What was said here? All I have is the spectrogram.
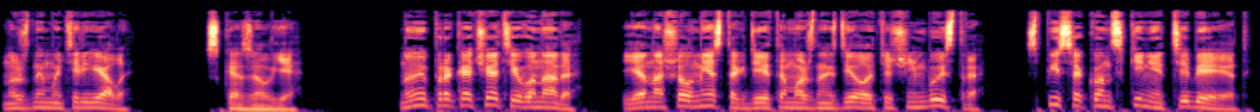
нужны материалы», — сказал я. «Ну и прокачать его надо. Я нашел место, где это можно сделать очень быстро. Список он скинет тебе, Эд.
